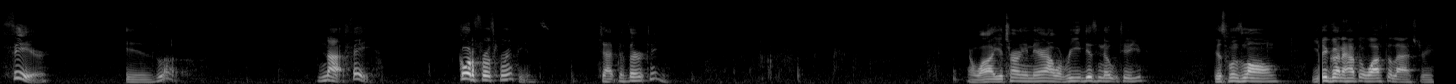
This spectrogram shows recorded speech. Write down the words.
fear is love, not faith. Go to 1 Corinthians chapter 13. And while you're turning there, I will read this note to you. This one's long. You're going to have to watch the last stream.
